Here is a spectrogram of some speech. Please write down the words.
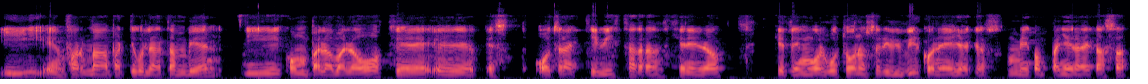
y en forma particular también, y con Paloma Lobos, que eh, es otra activista transgénero que tengo el gusto de conocer y vivir con ella, que es mi compañera de casa.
